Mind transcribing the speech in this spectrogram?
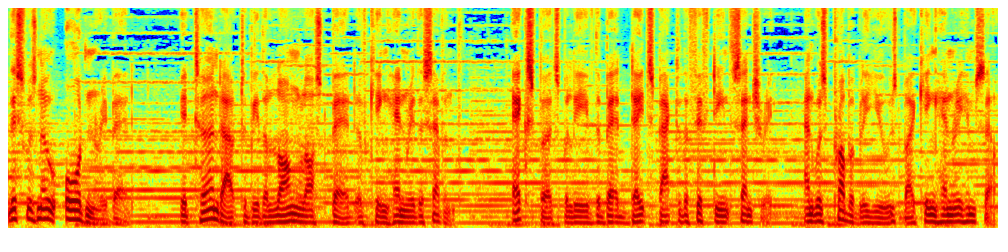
This was no ordinary bed. It turned out to be the long-lost bed of King Henry VII. Experts believe the bed dates back to the 15th century and was probably used by King Henry himself.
